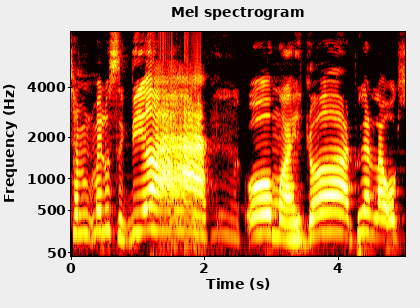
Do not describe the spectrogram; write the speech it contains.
ฉันไม่รู้สึกดีอะโอ้ my god เพื่อนเราโอเค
